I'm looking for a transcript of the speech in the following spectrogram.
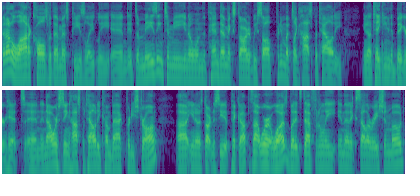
been on a lot of calls with MSPs lately, and it's amazing to me. You know, when the pandemic started, we saw pretty much like hospitality, you know, taking the bigger hits, and, and now we're seeing hospitality come back pretty strong. Uh, you know, starting to see it pick up. It's not where it was, but it's definitely in that acceleration mode.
